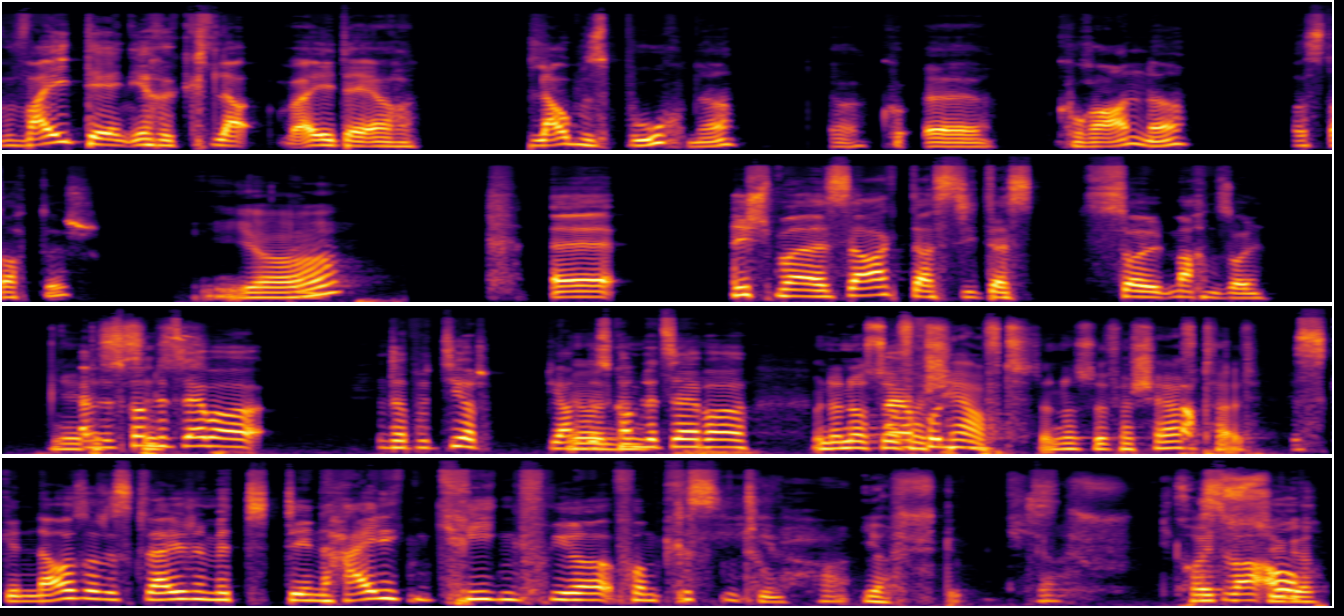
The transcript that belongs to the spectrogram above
weiter in ihre Kla weiter Glaubensbuch, ne? Ja, Ko äh, Koran, ne? Was dachte ich? Ja. Äh, nicht mal sagt, dass sie das soll machen sollen. Nee, haben das, ist komplett jetzt- selber interpretiert. Die haben Ja, das und- komplett selber. Und dann noch so erfunden. verschärft. Dann noch so verschärft halt. Das ist genauso das gleiche mit den heiligen Kriegen früher vom Christentum. Ja, ja stimmt. Ja, die Das war Kreuzzüge. auch,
